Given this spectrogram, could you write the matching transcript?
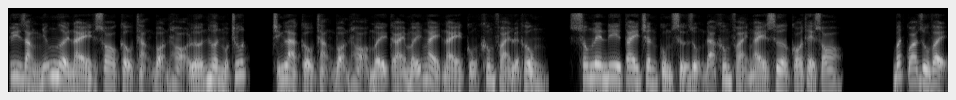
Tuy rằng những người này so cầu thẳng bọn họ lớn hơn một chút, chính là cầu thẳng bọn họ mấy cái mấy ngày này cũng không phải luyện không, xông lên đi tay chân cùng sử dụng đã không phải ngày xưa có thể so. Bất quá dù vậy,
